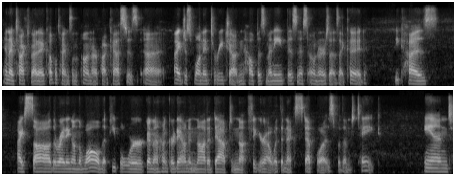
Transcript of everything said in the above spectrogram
and I've talked about it a couple times on, on our podcast, is uh, I just wanted to reach out and help as many business owners as I could because I saw the writing on the wall that people were going to hunker down and not adapt and not figure out what the next step was for them to take. And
